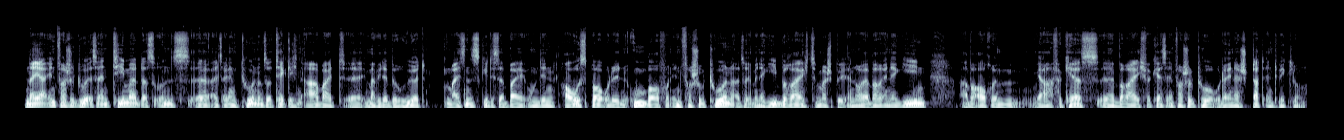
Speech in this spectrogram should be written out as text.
Naja, Infrastruktur ist ein Thema, das uns äh, als Agentur in unserer täglichen Arbeit äh, immer wieder berührt. Meistens geht es dabei um den Ausbau oder den Umbau von Infrastrukturen, also im Energiebereich, zum Beispiel erneuerbare Energien, aber auch im ja, Verkehrsbereich, Verkehrsinfrastruktur oder in der Stadtentwicklung.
